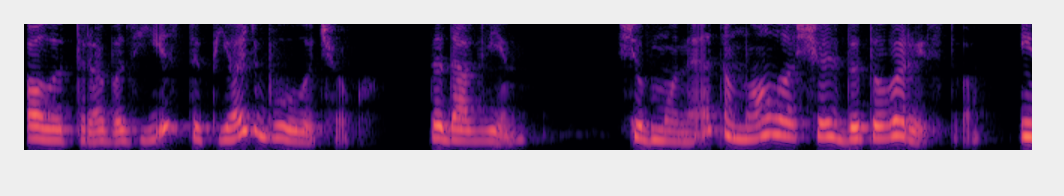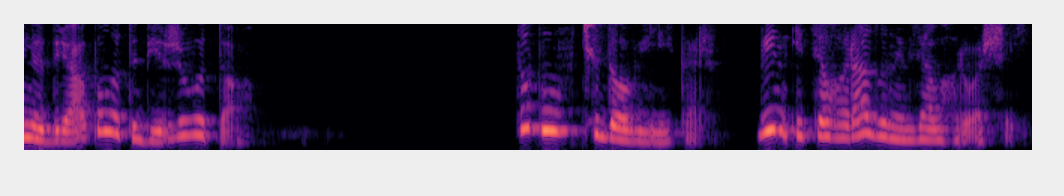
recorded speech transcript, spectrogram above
Але треба з'їсти 5 булочок, Додав він. щоб монета мала щось до товариства і не дряпала тобі живота. То був чудовий лікар. Він і цього разу не взяв грошей.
